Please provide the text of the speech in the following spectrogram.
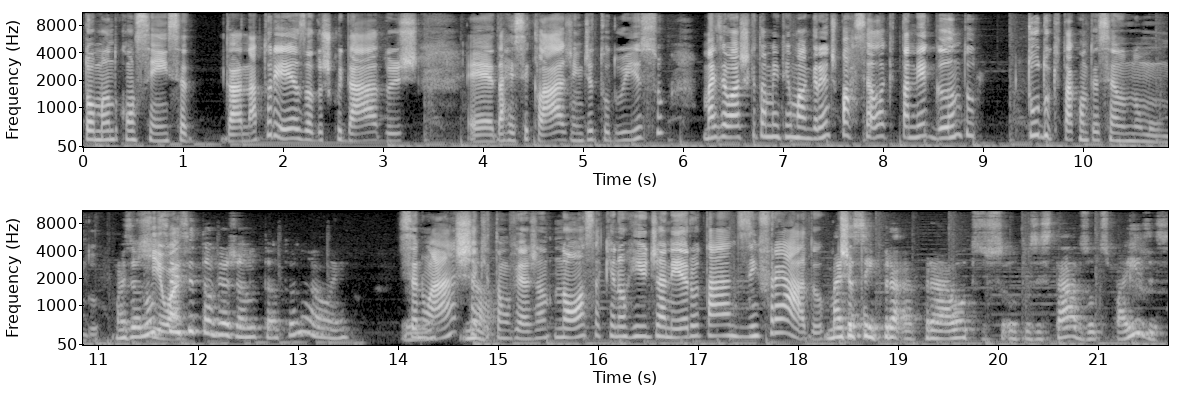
tomando consciência da natureza, dos cuidados, é, da reciclagem, de tudo isso. Mas eu acho que também tem uma grande parcela que está negando tudo que está acontecendo no mundo. Mas eu não sei eu... se estão viajando tanto, não, hein? Você não acha não. que estão viajando? Nossa, aqui no Rio de Janeiro tá desenfreado. Mas tipo, assim, para outros, outros estados, outros países?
